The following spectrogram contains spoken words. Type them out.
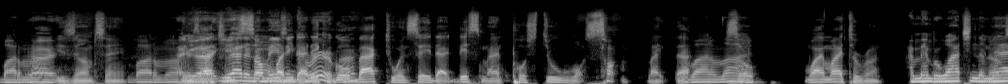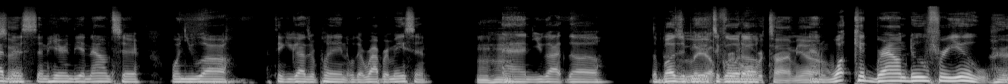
Bottom line. You see what I'm saying? Bottom line. And you had- actually you had an somebody amazing that they could go man. back to and say that this man pushed through something like that. Bottom line. So why am I to run? I remember watching the You know madness and hearing the announcer when you uh I think you guys were playing with the Robert Mason Mm-hmm. and you got the the budget beater Layup to go for to overtime. Yeah. and what could Brown do for you? You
